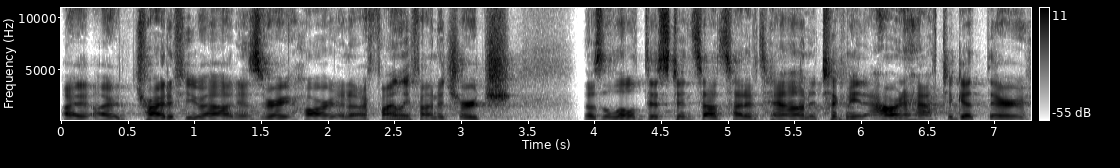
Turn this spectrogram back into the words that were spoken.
I, I tried a few out, and it was very hard. And I finally found a church there was a little distance outside of town. It took me an hour and a half to get there.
